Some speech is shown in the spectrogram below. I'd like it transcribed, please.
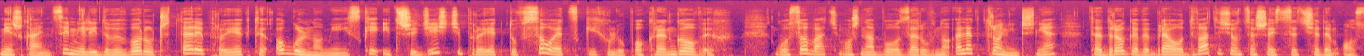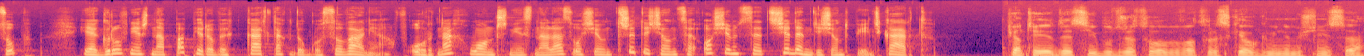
Mieszkańcy mieli do wyboru cztery projekty ogólnomiejskie i 30 projektów sołeckich lub okręgowych. Głosować można było zarówno elektronicznie, tę drogę wybrało 2607 osób, jak również na papierowych kartach do głosowania. W urnach łącznie znalazło się 3875 kart. W piątej edycji budżetu obywatelskiego gminy Myślenice e,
